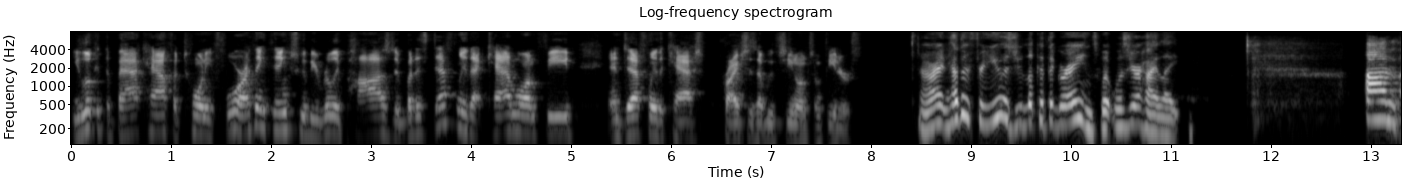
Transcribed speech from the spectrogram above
you look at the back half of 24 i think things could be really positive but it's definitely that cattle on feed and definitely the cash prices that we've seen on some feeders. All right heather for you as you look at the grains what was your highlight um,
